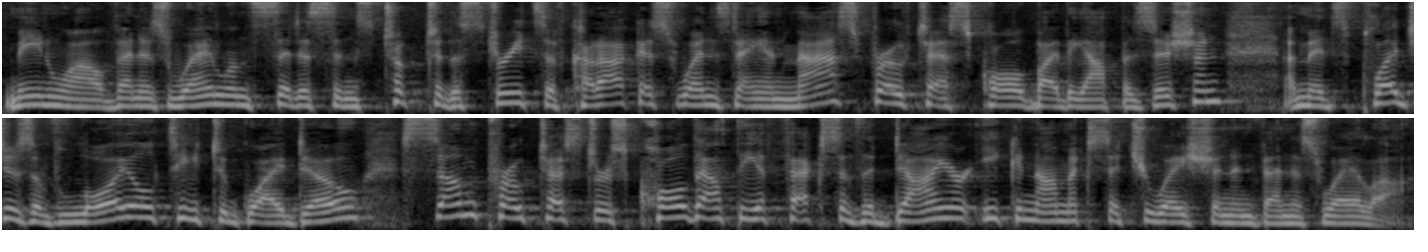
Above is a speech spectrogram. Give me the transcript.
Meanwhile, Venezuelan citizens took to the streets of Caracas Wednesday in mass protests called by the opposition amidst pledges of loyalty loyalty to Guaido, some protesters called out the effects of the dire economic situation in Venezuela.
